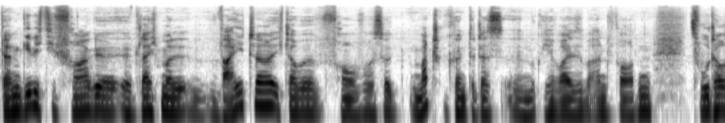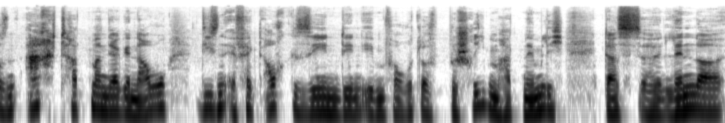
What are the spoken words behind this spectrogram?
Dann gebe ich die Frage äh, gleich mal weiter. Ich glaube, Frau Professor Matschke könnte das äh, möglicherweise beantworten. 2008 hat man ja genau diesen Effekt auch gesehen, den eben Frau Rudloff beschrieben hat, nämlich, dass äh, Länder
